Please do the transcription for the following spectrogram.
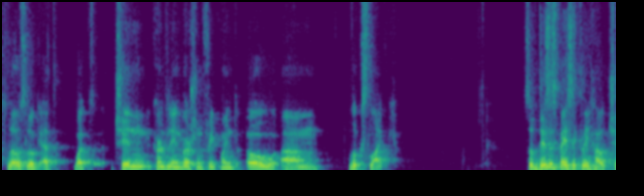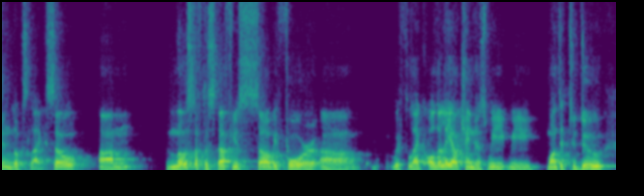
close look at what Gin currently in version 3.0 um, looks like. So this is basically how Gin looks like. So um, most of the stuff you saw before uh, with like all the layout changes we, we wanted to do,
